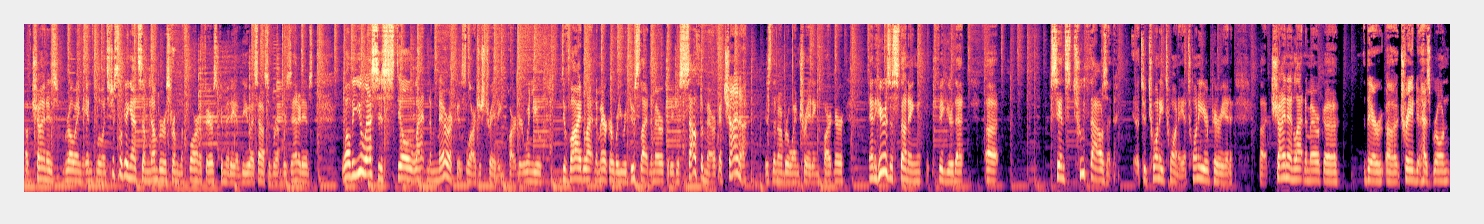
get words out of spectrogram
of China's growing influence. Just looking at some numbers from the Foreign Affairs Committee of the U.S. House of Representatives. While the U.S. is still Latin America's largest trading partner, when you divide Latin America, where you reduce Latin America to just South America, China is the number one trading partner. And here's a stunning figure that uh, since 2000 to 2020, a 20 year period, uh, China and Latin America, their uh, trade has grown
